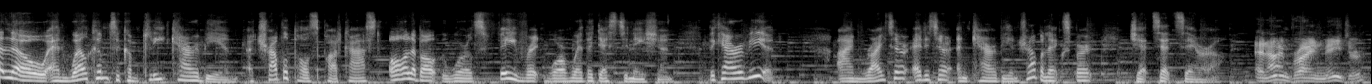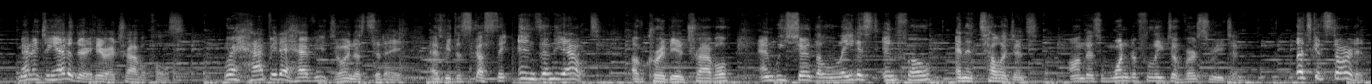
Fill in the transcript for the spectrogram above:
Hello, and welcome to Complete Caribbean, a travel pulse podcast all about the world's favorite warm weather destination, the Caribbean. I'm writer, editor, and Caribbean travel expert, Jet Set Sarah. And I'm Brian Major, managing editor here at Travel Pulse. We're happy to have you join us today as we discuss the ins and the outs of Caribbean travel and we share the latest info and intelligence on this wonderfully diverse region. Let's get started.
